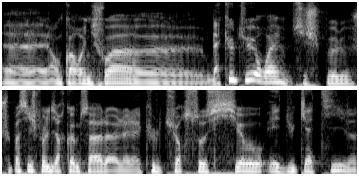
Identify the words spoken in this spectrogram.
Euh, encore une fois, euh, la culture, ouais. Si je peux, je sais pas si je peux le dire comme ça. La, la- la culture socio-éducative,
